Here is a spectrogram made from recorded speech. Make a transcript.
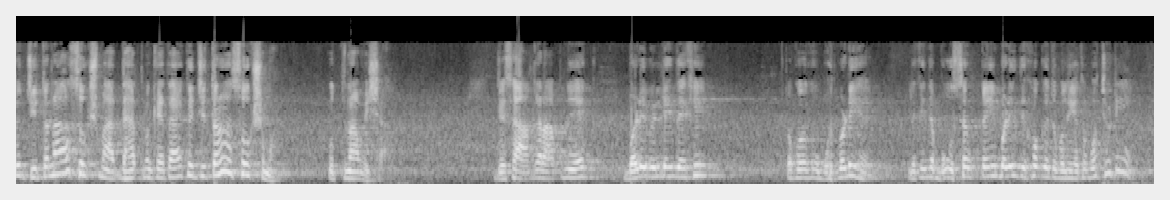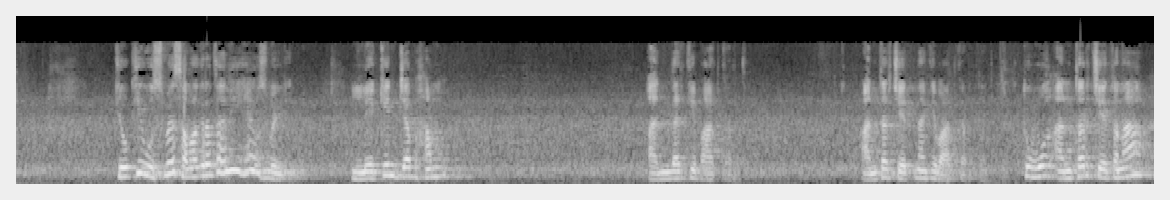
तो जितना सूक्ष्म अध्यात्म कहता है कि जितना सूक्ष्म, उतना विशाल। जैसे अगर आपने एक बड़ी बिल्डिंग देखी तो कोई बहुत बड़ी है। लेकिन जब उससे कहीं बड़ी दिखोगे तो बोलिए तो बहुत छोटी है। क्योंकि उसमें समग्रता नहीं है उस बिल्डिंग में। लेकिन जब हम अंदर की बात करते हैं, अंतर चेतना की बात करते हैं तो वो अंतर चेतना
